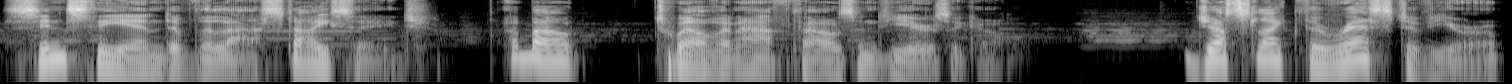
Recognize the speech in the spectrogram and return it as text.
since the end of the last ice age, about 12,500 years ago. Just like the rest of Europe,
